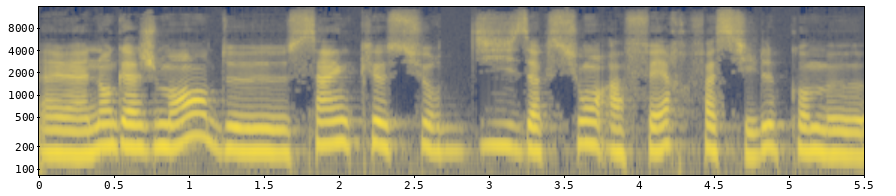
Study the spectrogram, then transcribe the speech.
euh, un engagement de 5 sur 10 actions à faire faciles, comme euh,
